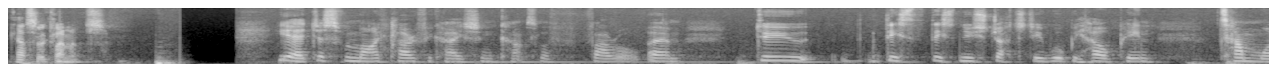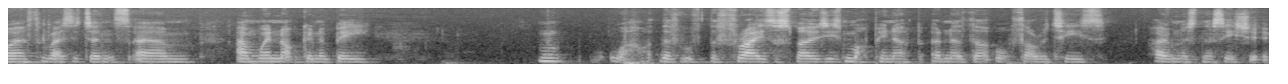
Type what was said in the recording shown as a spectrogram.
Councillor Clements. Yeah, just for my clarification, Councillor Farrell, um, do this this new strategy will be helping Tamworth residents um, and we're not going to be well, the, the phrase, I suppose, is mopping up another authority's homelessness issue.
